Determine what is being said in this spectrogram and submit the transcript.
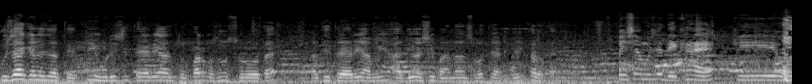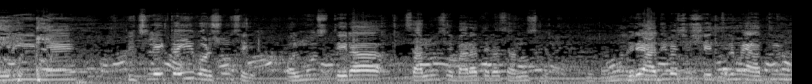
पूजा केली जाते. ती होळीची तयारी आज दुपारपासून सुरू होत आहे आणि ती तयारी आम्ही आदिवासी बांधवांसोबत या ठिकाणी करत आहे. हमेशा मुझे देखा है कि होली में पिछले कई वर्षों से ऑलमोस्ट तेरह सालों से बारह तेरह सालों से मेरे आदिवासी क्षेत्र में आती हूँ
